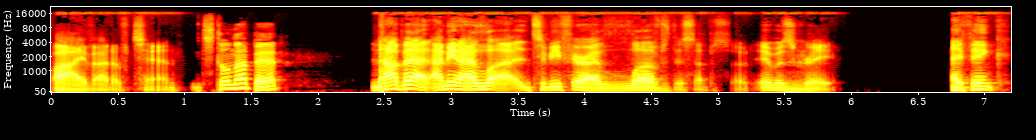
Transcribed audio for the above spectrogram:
five out of ten. It's still not bad. Not bad. I mean, I lo- to be fair, I loved this episode. It was mm-hmm. great. I think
